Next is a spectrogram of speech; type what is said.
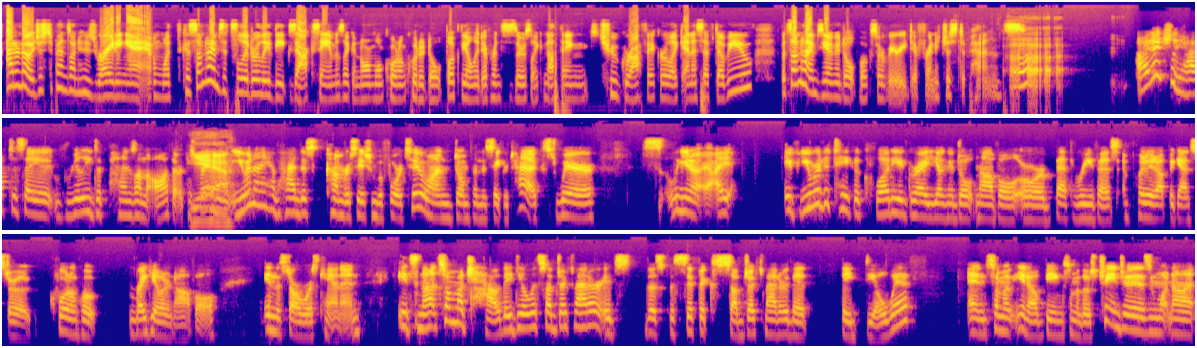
I don't know. It just depends on who's writing it and what. Because sometimes it's literally the exact same as like a normal quote unquote adult book. The only difference is there's like nothing too graphic or like NSFW. But sometimes young adult books are very different. It just depends. Uh, I'd actually have to say it really depends on the author. Because Yeah. Brandon, you and I have had this conversation before too on "Don't Burn the Sacred Text," where you know, I if you were to take a Claudia Gray young adult novel or Beth Revis and put it up against a quote unquote regular novel in the Star Wars canon, it's not so much how they deal with subject matter; it's the specific subject matter that they deal with. And some of you know being some of those changes and whatnot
